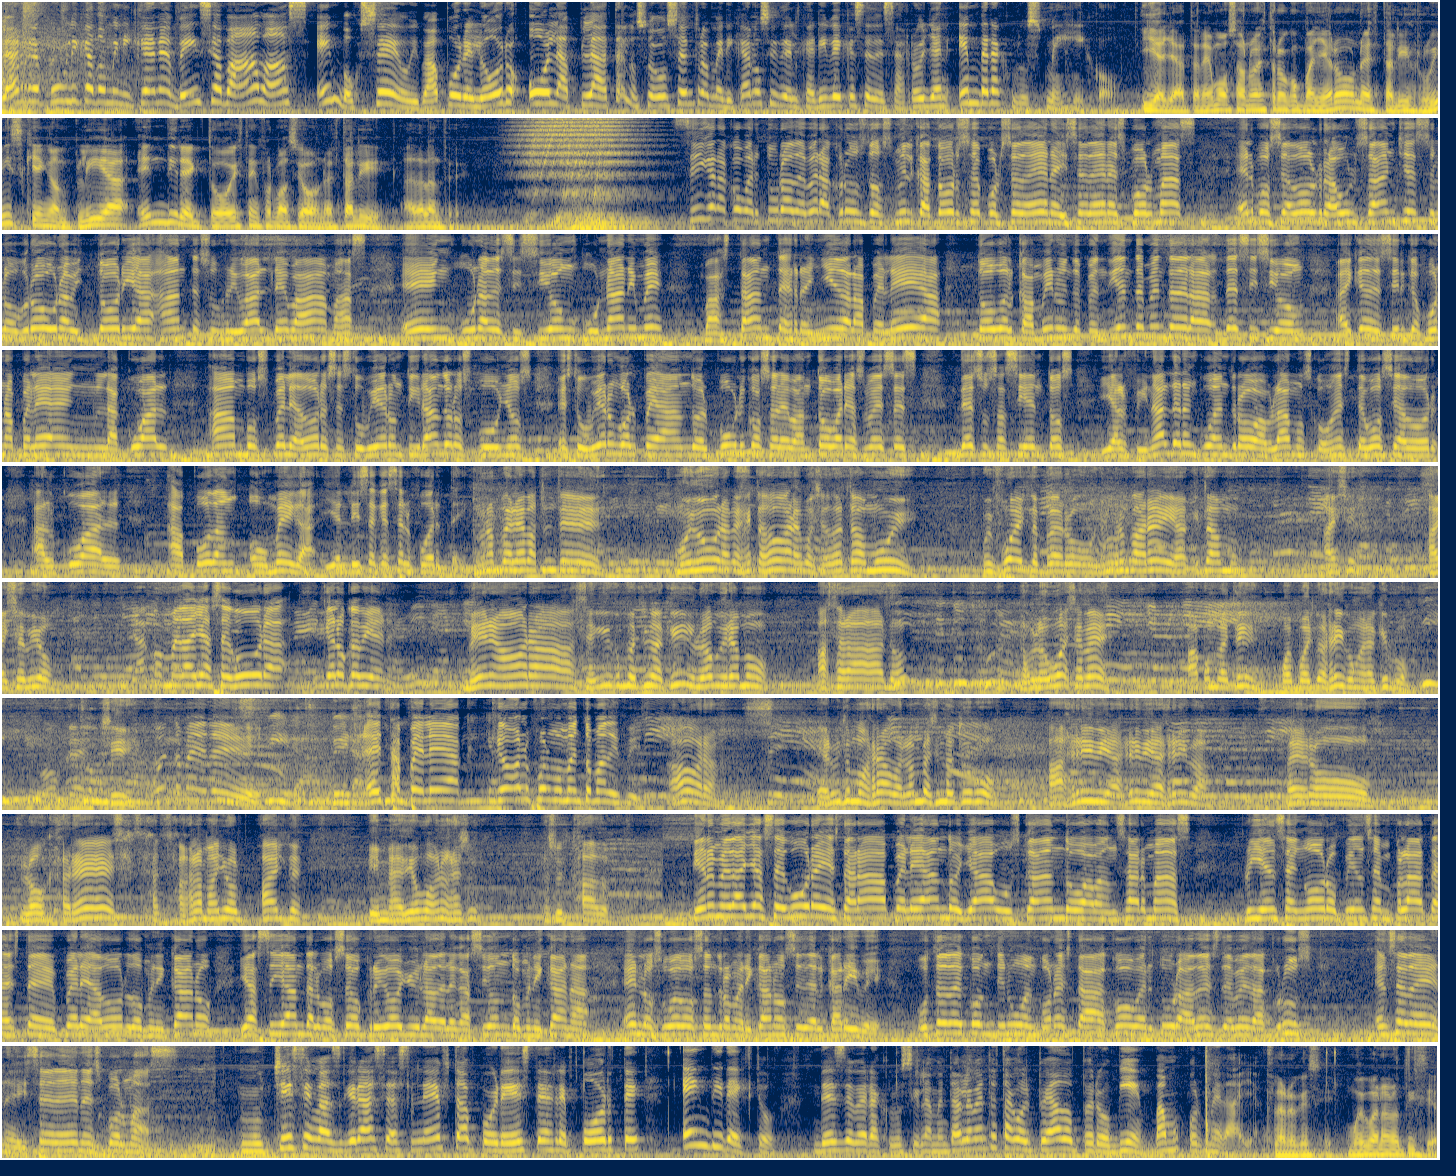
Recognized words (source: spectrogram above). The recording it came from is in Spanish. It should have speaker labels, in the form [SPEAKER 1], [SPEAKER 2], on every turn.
[SPEAKER 1] La República Dominicana vence a Bahamas en boxeo y va por el oro o la plata en los Juegos Centroamericanos y del Caribe que se desarrollan en Veracruz, México.
[SPEAKER 2] Y allá tenemos a nuestro compañero Nestalí Ruiz, quien amplía en directo esta información. Nestalí, adelante.
[SPEAKER 3] Sigue la cobertura de Veracruz 2014 por CDN y CDN Sport Más. El boxeador Raúl Sánchez logró una victoria ante su rival de Bahamas en una decisión unánime, bastante reñida la pelea, todo el camino, independientemente de la decisión, hay que decir que fue una pelea en la cual ambos peleadores estuvieron tirando los puños, estuvieron golpeando, el público se levantó varias veces de sus asientos y al final del encuentro hablamos con este boxeador al cual apodan Omega y él dice que es el fuerte.
[SPEAKER 4] Una pelea bastante muy dura, vegetadora, el boxeador estaba muy, muy fuerte, pero yo me preparé y aquí estamos. Ahí se, ahí se vio.
[SPEAKER 3] Ya con medalla segura, ¿qué es lo que viene?
[SPEAKER 4] Viene ahora a seguir competiendo aquí y luego iremos hasta la WSB a competir por Puerto Rico en el equipo. Sí.
[SPEAKER 3] Cuéntame de esta pelea, ¿cuál fue el momento más difícil?
[SPEAKER 4] Ahora, el último round, el hombre sí me tuvo arriba y arriba y arriba, pero logré sa- sacar la mayor parte y me dio buenos resu- resultados.
[SPEAKER 3] Tiene medalla segura y estará peleando ya, buscando avanzar más. Piensa en oro, piensa en plata este peleador dominicano y así anda el boxeo criollo y la delegación dominicana en los Juegos Centroamericanos y del Caribe. Ustedes continúen con esta cobertura desde Veracruz en CDN y CDN Sport Más.
[SPEAKER 1] Muchísimas gracias, Nefta, por este reporte en directo desde Veracruz. Y lamentablemente está golpeado, pero bien, vamos por medalla.
[SPEAKER 2] Claro que sí. Muy buena noticia.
